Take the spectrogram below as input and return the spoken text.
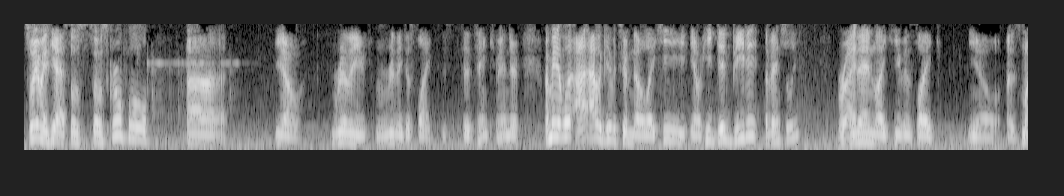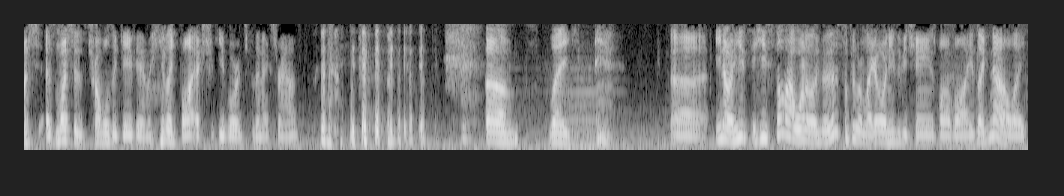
So, anyways, yeah. So, so Screwpool, uh, you know, really, really disliked the tank commander. I mean, what- I, I would give it to him though. Like he, you know, he did beat it eventually, Right. and then like he was like, you know, as much as much as troubles it gave him, he like bought extra keyboards for the next round. um, like. Uh, you know, he's he's still not one of those. There's some people are like, oh, it needs to be changed, blah blah. He's like, no, like,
